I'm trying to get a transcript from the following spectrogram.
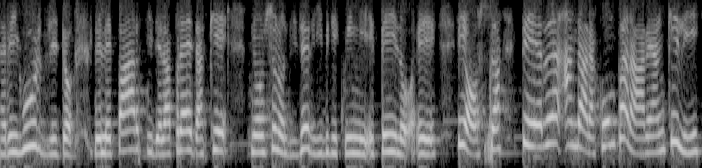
rigurgito delle parti della preda che non sono digeribili, quindi pelo e, e ossa, per andare a comparare anche lì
